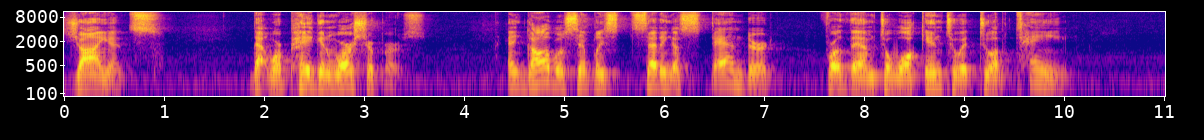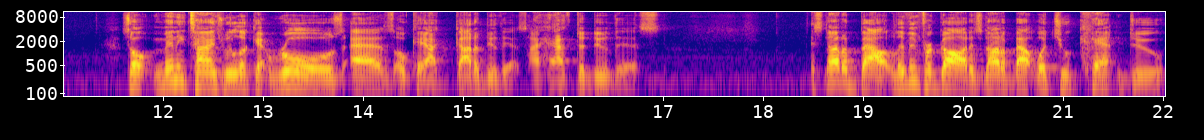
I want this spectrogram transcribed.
giants that were pagan worshipers. And God was simply setting a standard for them to walk into it to obtain. So many times we look at rules as okay, I got to do this, I have to do this. It's not about living for God, is not about what you can't do.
